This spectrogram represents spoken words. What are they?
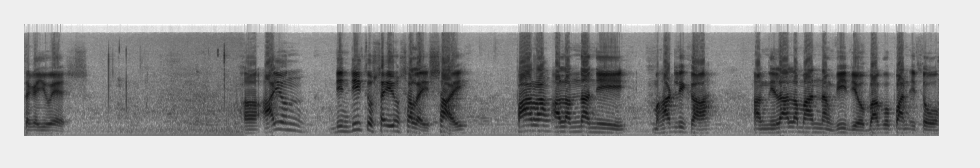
taga-US? Ah, ayon din dito sa iyong salaysay, parang alam na ni Maharlika ang nilalaman ng video bago pa ito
